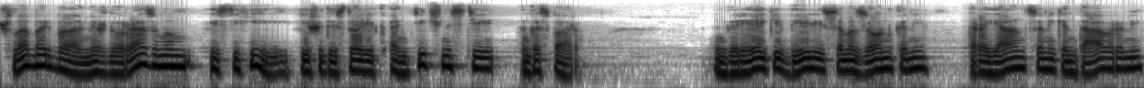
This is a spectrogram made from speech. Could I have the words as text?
шла борьба между разумом и стихией, пишет историк античности Гаспаров. Греки бились с амазонками, троянцами, кентаврами,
